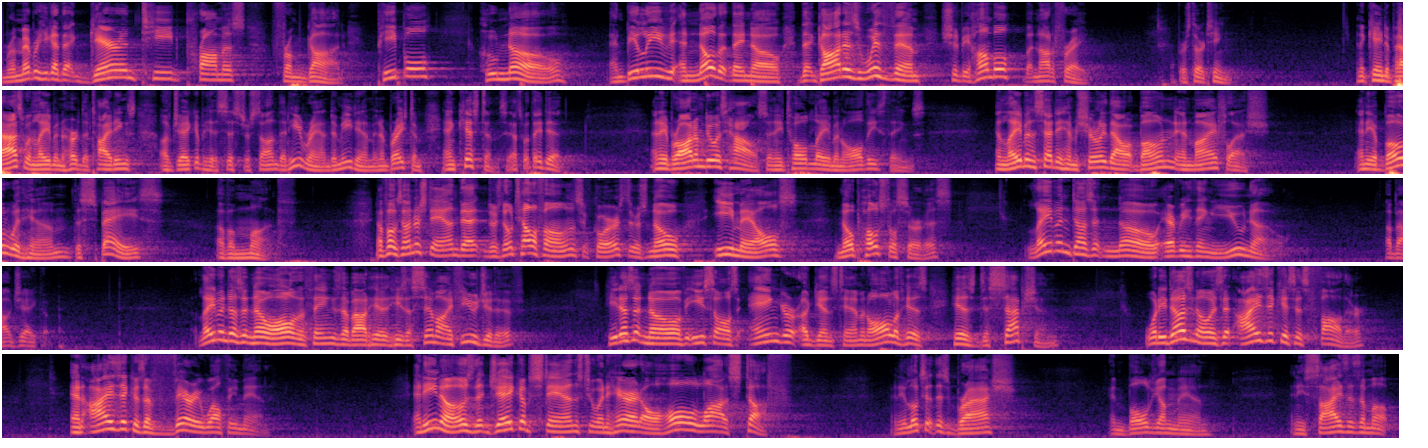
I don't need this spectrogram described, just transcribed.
Remember, he got that guaranteed promise from God. People who know and believe and know that they know that God is with them should be humble but not afraid. Verse 13. And it came to pass when Laban heard the tidings of Jacob, his sister's son, that he ran to meet him and embraced him and kissed him. See, that's what they did. And he brought him to his house, and he told Laban all these things. And Laban said to him, Surely thou art bone and my flesh. And he abode with him the space of a month. Now, folks, understand that there's no telephones, of course, there's no emails, no postal service. Laban doesn't know everything you know about Jacob. Laban doesn't know all of the things about his, he's a semi fugitive. He doesn't know of Esau's anger against him and all of his, his deception. What he does know is that Isaac is his father, and Isaac is a very wealthy man. And he knows that Jacob stands to inherit a whole lot of stuff. And he looks at this brash and bold young man and he sizes him up.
